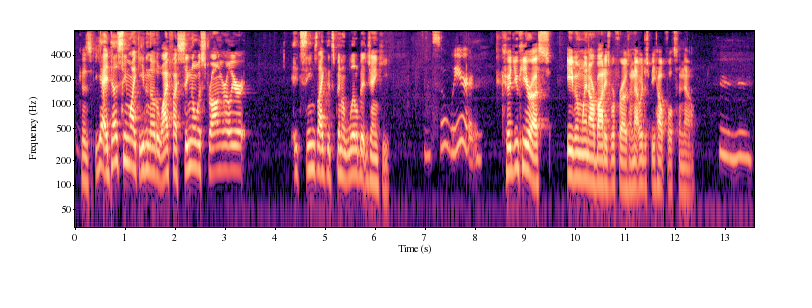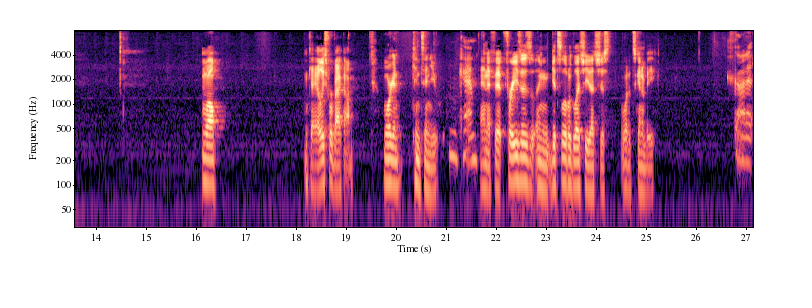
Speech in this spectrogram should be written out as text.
Because yeah, it does seem like even though the Wi-Fi signal was strong earlier, it seems like it's been a little bit janky. It's so weird. Could you hear us even when our bodies were frozen? That would just be helpful to know. hmm Well, okay, at least we're back on. Morgan, continue. Okay. And if it freezes and gets a little glitchy, that's just what it's going to be. Got it.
